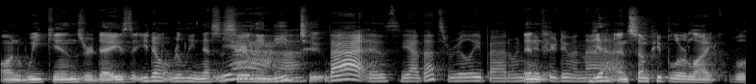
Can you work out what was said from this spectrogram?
on weekends or days that you don't really necessarily need to. That is, yeah, that's really bad when if you're doing that. Yeah, and some people are like, well,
